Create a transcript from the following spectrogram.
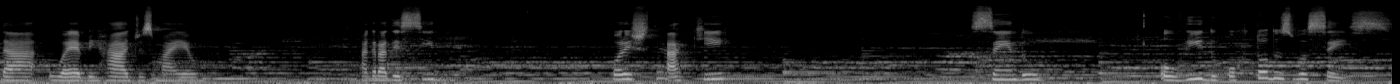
da web Rádio Ismael. Agradecido por estar aqui sendo ouvido por todos vocês.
